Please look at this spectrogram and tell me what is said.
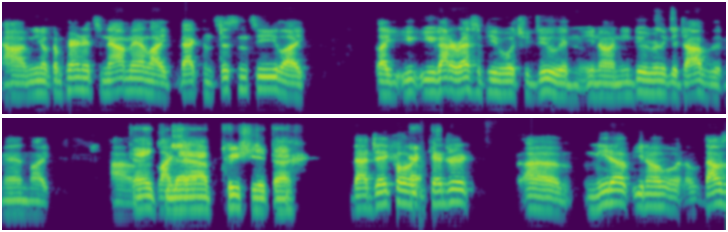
Um, you know, comparing it to now, man, like that consistency, like like you you got a recipe of what you do, and you know, and you do a really good job of it, man. Like um, Thank like you, man. That, I appreciate that. That J. Cole and Kendrick uh, meetup, you know, that was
